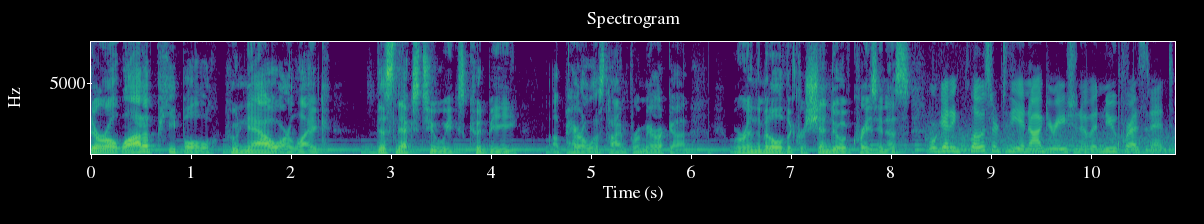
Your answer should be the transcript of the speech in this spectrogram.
There are a lot of people who now are like, this next two weeks could be a perilous time for America. We're in the middle of the crescendo of craziness. We're getting closer to the inauguration of a new president,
